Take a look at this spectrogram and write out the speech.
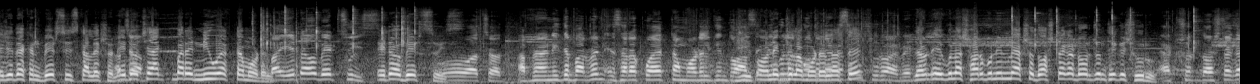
এই যে দেখেন বেড সুইচ কালেকশন এটা আচ্ছা। হচ্ছে একবারে নিউ একটা মডেল ভাই এটাও বেড সুইচ এটাও বেড সুইচ ও আচ্ছা। আপনারা নিতে পারবেন। এছাড়া কয়েকটা মডেল কিন্তু আছে। অনেকগুলো মডেল আছে। যেমন এগুলা সর্বনিম্ন একশো দশ টাকা ডর্জন থেকে শুরু। একশো দশ টাকা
